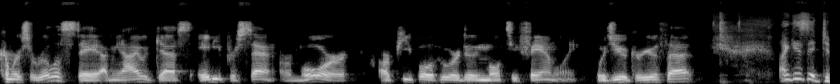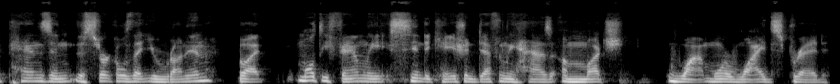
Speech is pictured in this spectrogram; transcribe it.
commercial real estate, I mean, I would guess 80% or more are people who are doing multifamily. Would you agree with that? I guess it depends in the circles that you run in, but multifamily syndication definitely has a much more widespread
